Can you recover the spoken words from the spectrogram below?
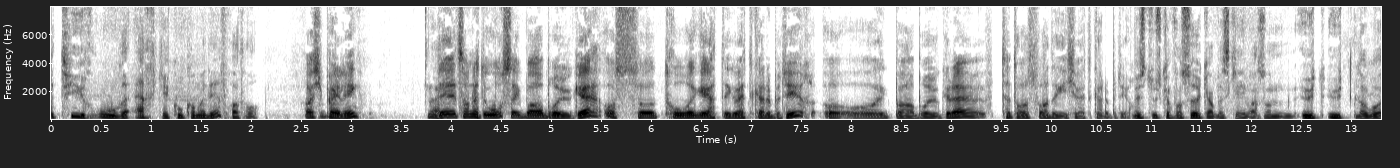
betyr ordet erke? Hvor kommer det fra, tro? har ikke peiling. Nei. Det er et sånt et ord som jeg bare bruker, og så tror jeg at jeg vet hva det betyr, og, og jeg bare bruker det til tross for at jeg ikke vet hva det betyr. Hvis du skal forsøke å beskrive sånn ut, uten å gå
